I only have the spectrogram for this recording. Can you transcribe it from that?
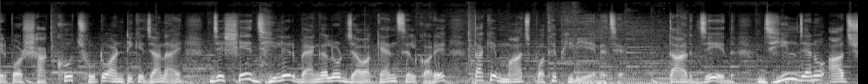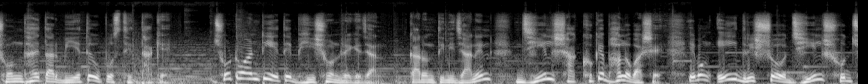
এরপর সাক্ষ্য ছোট আন্টিকে জানায় যে সে ঝিলের ব্যাঙ্গালোর যাওয়া ক্যান্সেল করে তাকে মাঝপথে ফিরিয়ে এনেছে। তার জেদ ঝিল যেন আজ সন্ধ্যায় তার বিয়েতে উপস্থিত থাকে। ছোট আন্টি এতে ভীষণ রেগে যান, কারণ তিনি জানেন ঝিল সাক্ষ্যকে ভালোবাসে এবং এই দৃশ্য ঝিল সহ্য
